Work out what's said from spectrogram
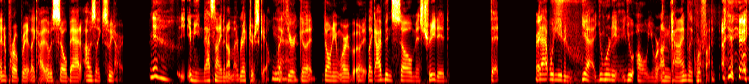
inappropriate. Like I, that was so bad." I was like, "Sweetheart, yeah. I mean, that's not even on my Richter scale. Like you're good. Don't even worry about it. Like I've been so mistreated that." Right. That wouldn't even, yeah. You weren't, Right. you. Oh, you were unkind. Like we're fine. Well, You that's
